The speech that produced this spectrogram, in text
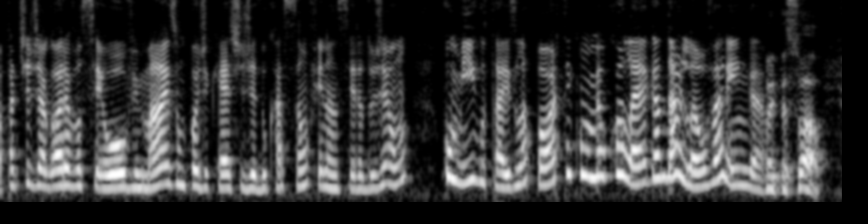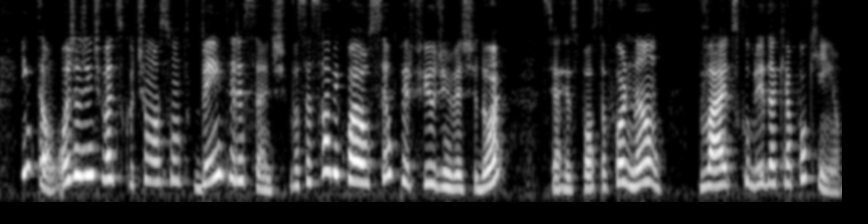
A partir de agora você ouve mais um podcast de educação financeira do G1, comigo, Thaís Laporta, e com o meu colega Darlão Varenga. Oi, pessoal! Então, hoje a gente vai discutir um assunto bem interessante. Você sabe qual é o seu perfil de investidor? Se a resposta for não, vai descobrir daqui a pouquinho.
